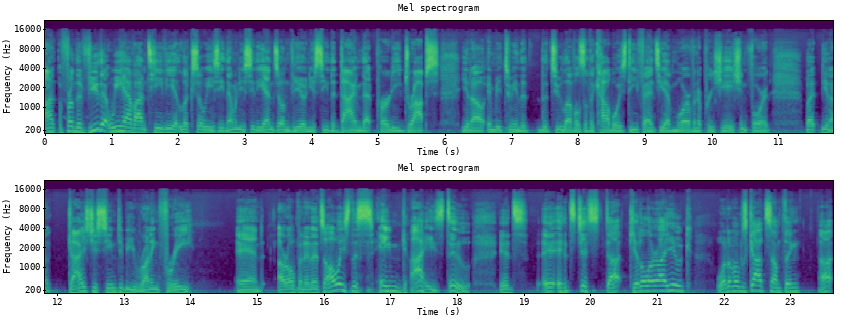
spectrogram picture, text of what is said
on, from the view that we have on TV, it looks so easy. Then when you see the end zone view and you see the dime that Purdy drops, you know, in between the, the two levels of the Cowboys defense, you have more of an appreciation for it. But, you know, guys just seem to be running free and are open. And it's always the same guys, too. It's it's just uh, Kittle or Aiyuk. One of them's got something. Uh,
